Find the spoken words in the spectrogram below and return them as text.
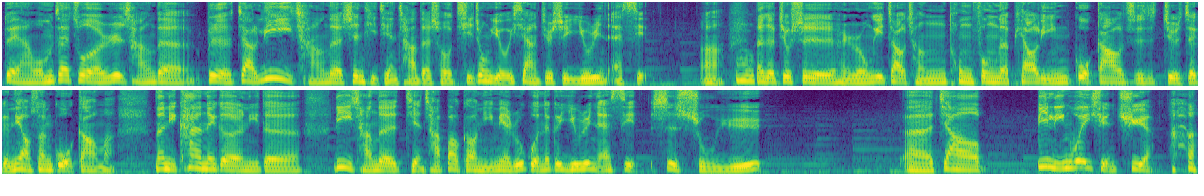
对啊，我们在做日常的不是叫立常的身体检查的时候，其中有一项就是 urine acid。啊，那个就是很容易造成痛风的嘌呤过高，就是就是这个尿酸过高嘛。那你看那个你的立常的检查报告里面，如果那个 urine acid 是属于呃叫濒临危险区啊，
